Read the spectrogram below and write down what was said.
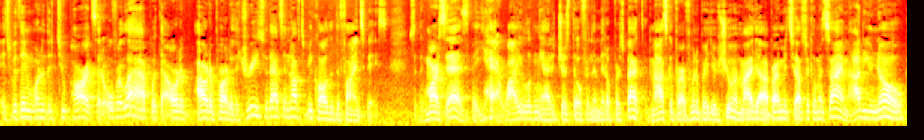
it's within one of the two parts that overlap with the outer, outer part of the tree, so that's enough to be called a defined space. So the Gemara says, but yeah, why are you looking at it just though from the middle perspective? How do you know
